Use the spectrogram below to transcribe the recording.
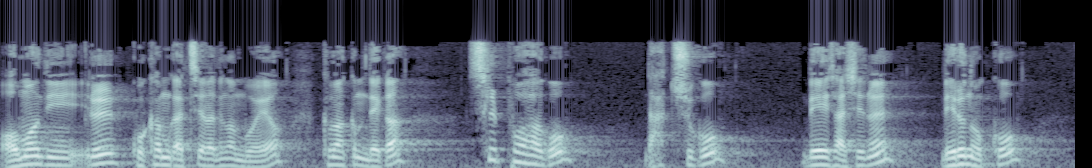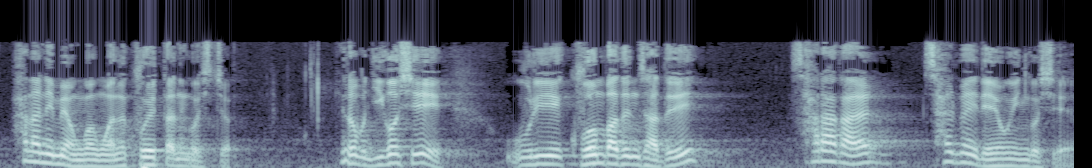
어머니를 곡함같이라는 건 뭐예요? 그만큼 내가 슬퍼하고 낮추고 내 자신을 내려놓고 하나님의 영광만을 구했다는 것이죠. 여러분 이것이 우리 구원받은 자들이 살아갈 삶의 내용인 것이에요.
